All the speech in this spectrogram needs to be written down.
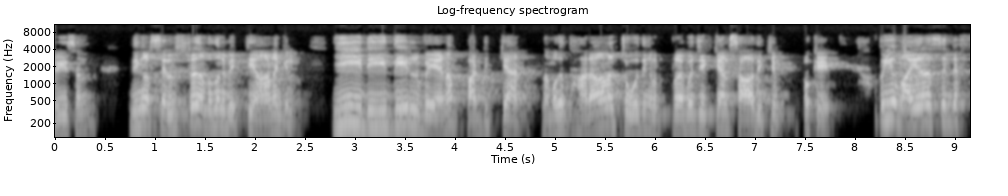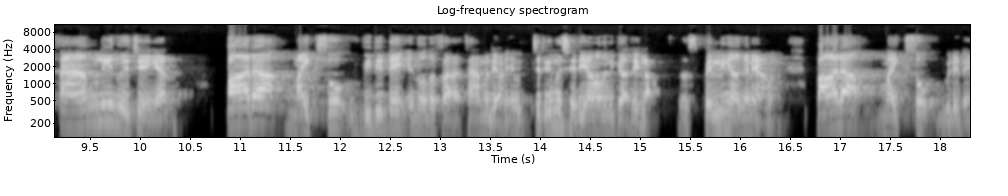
റീസൺ നിങ്ങൾ സെൽഫ് സ്റ്റഡി നടത്തുന്ന വ്യക്തിയാണെങ്കിൽ ഈ രീതിയിൽ വേണം പഠിക്കാൻ. നമുക്ക് ധാരാളം ചോദ്യങ്ങൾ പ്രവചിക്കാൻ സാധിക്കും. ഓക്കെ അപ്പൊ ഈ വൈറസിന്റെ ഫാമിലി എന്ന് വെച്ച് കഴിഞ്ഞാൽ പാരാ മൈക്സോ വിരിഡെ എന്ന് പറഞ്ഞ ഫാമിലിയാണ് ഞാൻ ഉച്ചരിക്കുന്നത് ശരിയാണോ എന്ന് എനിക്കറിയില്ല. സ്പെല്ലിംഗ് അങ്ങനെയാണ്. പാരാമൈക്സോ വിരിഡെ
